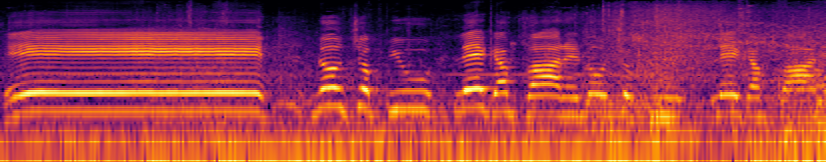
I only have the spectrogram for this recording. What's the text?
E non c'ho più le campane, non c'ho più le campane.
